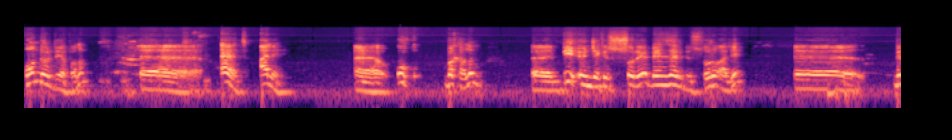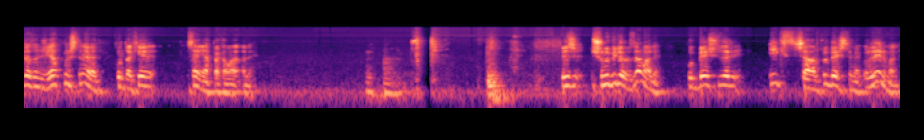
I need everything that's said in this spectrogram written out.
14'ü yapalım. Ee, evet Ali. Ee, o, bakalım Ee, bir önceki soruya benzer bir soru Ali. Ee, biraz önce yapmıştın. Evet. Buradaki sen yap bakalım Ali. Biz şunu biliyoruz değil mi Ali? Bu 5 üzeri x çarpı 5 demek. Öyle değil mi Ali?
